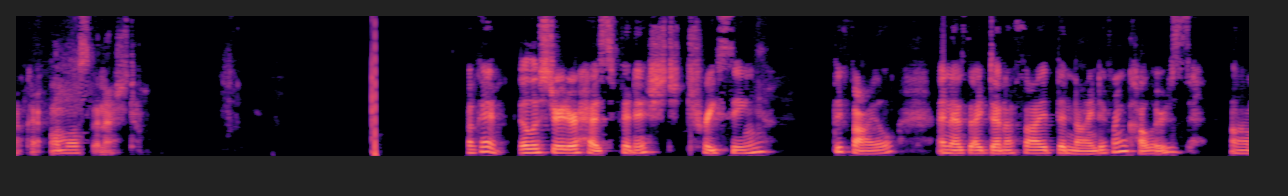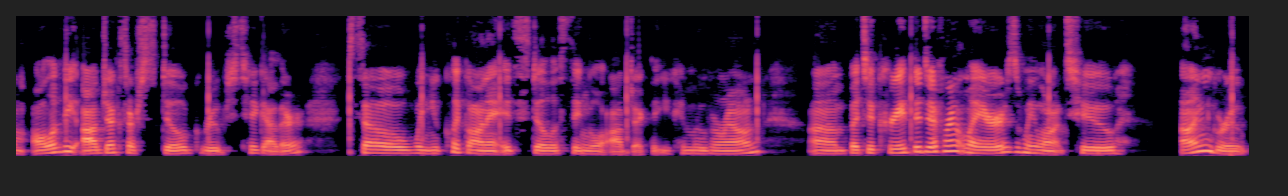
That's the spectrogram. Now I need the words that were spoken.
Okay, almost finished. Okay, Illustrator has finished tracing the file and has identified the nine different colors. Um, all of the objects are still grouped together. So when you click on it, it's still a single object that you can move around. Um, but to create the different layers, we want to ungroup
